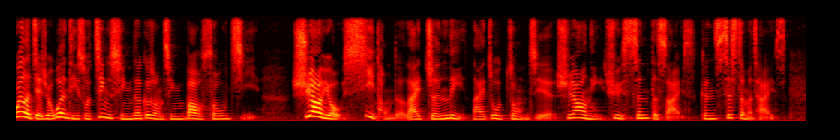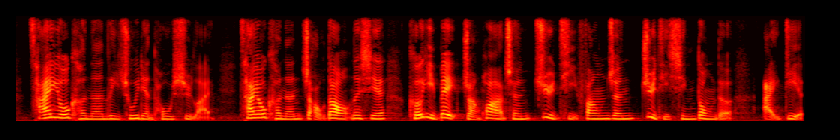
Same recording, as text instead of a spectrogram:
为了解决问题所进行的各种情报搜集，需要有系统的来整理、来做总结，需要你去 synthesize 跟 systematize，才有可能理出一点头绪来，才有可能找到那些可以被转化成具体方针、具体行动的 idea。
